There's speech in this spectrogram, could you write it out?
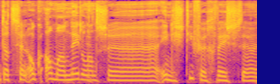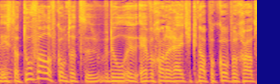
dat zijn ook allemaal Nederlandse initiatieven geweest. Is dat toeval of komt dat, bedoel, hebben we gewoon een rijtje knappe koppen gehad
